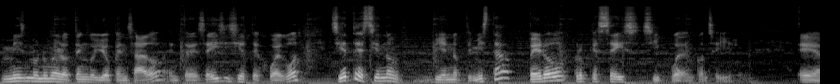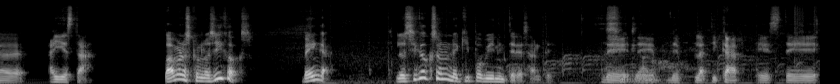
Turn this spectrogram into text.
mismo número tengo yo pensado, entre 6 y 7 juegos. 7 siendo bien optimista, pero creo que 6 sí pueden conseguir. Eh, ahí está. Vámonos con los Seahawks. Venga. Los Seahawks son un equipo bien interesante de, platicar. Este,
